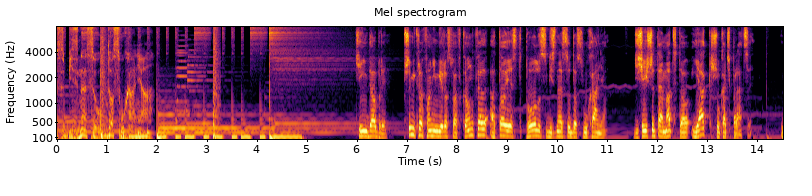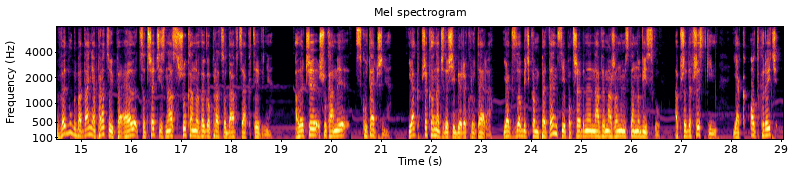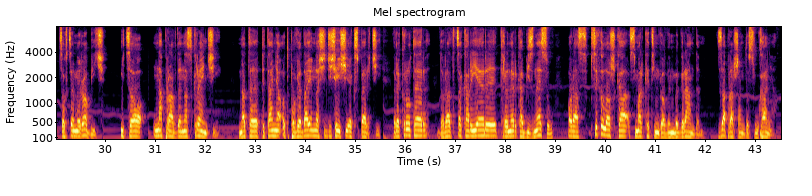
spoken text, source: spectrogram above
Puls biznesu do słuchania. Dzień dobry. Przy mikrofonie Mirosław Konkel, a to jest Puls biznesu do słuchania. Dzisiejszy temat to jak szukać pracy. Według badania Pracuj.pl co trzeci z nas szuka nowego pracodawcy aktywnie. Ale czy szukamy skutecznie? Jak przekonać do siebie rekrutera? Jak zdobyć kompetencje potrzebne na wymarzonym stanowisku? A przede wszystkim, jak odkryć, co chcemy robić i co naprawdę nas kręci? Na te pytania odpowiadają nasi dzisiejsi eksperci: rekruter, doradca kariery, trenerka biznesu oraz psycholożka z marketingowym backgroundem. Zapraszam do słuchania.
